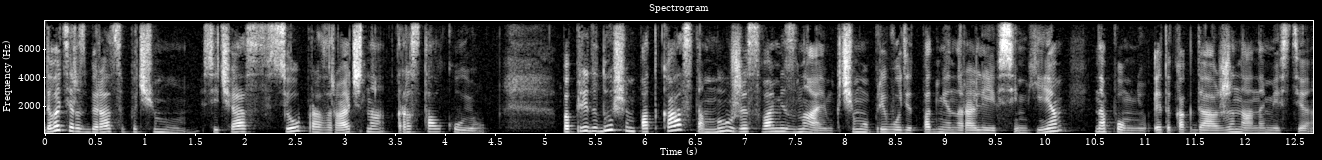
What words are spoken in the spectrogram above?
Давайте разбираться почему. Сейчас все прозрачно растолкую. По предыдущим подкастам мы уже с вами знаем, к чему приводит подмена ролей в семье. Напомню, это когда жена на месте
